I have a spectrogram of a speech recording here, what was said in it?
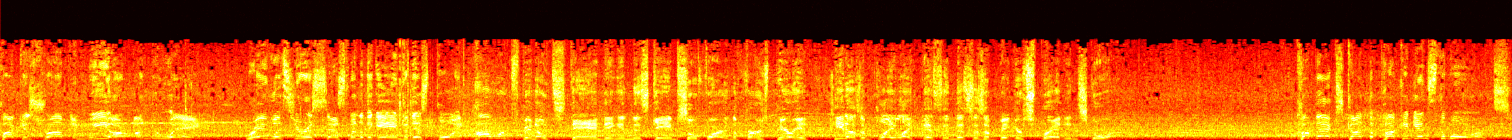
Puck is dropped, and we are underway. Ray, what's your assessment of the game to this point? Howard's been outstanding in this game so far. In the first period, he doesn't play like this, and this is a bigger spread in score. Quebec's got the puck against the boards.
